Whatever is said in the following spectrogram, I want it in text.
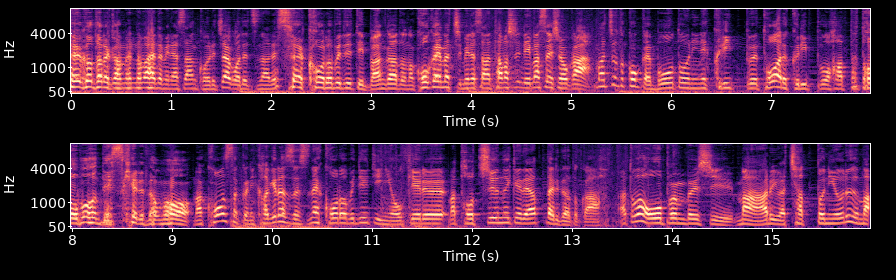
ということで画面の前の皆さん、こんにちは、こてつなです。コールオブデューティヴァンガードの公開マッチ皆さん楽しんでいますでしょうかまあちょっと今回冒頭にね、クリップ、とあるクリップを貼ったと思うんですけれども、まあ今作に限らずですね、コールオブデューティーにおける、まあ途中抜けであったりだとか、あとはオープン VC、まああるいはチャットによる、ま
